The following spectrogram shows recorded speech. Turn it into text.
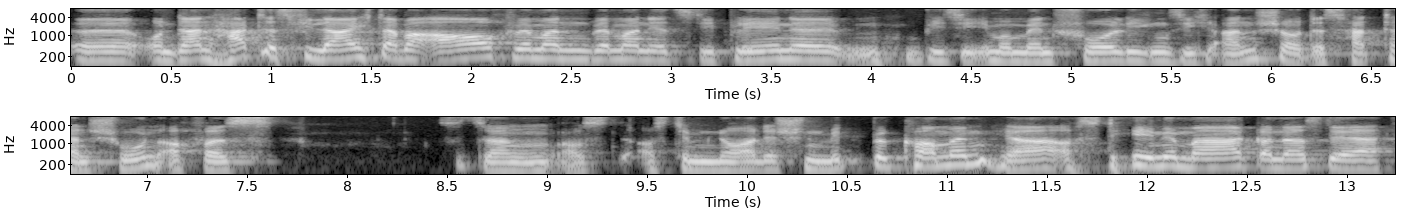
Äh, und dann hat es vielleicht aber auch, wenn man, wenn man jetzt die Pläne, wie sie im Moment vorliegen, sich anschaut, es hat dann schon auch was sozusagen aus, aus dem Nordischen mitbekommen, ja, aus Dänemark und aus der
